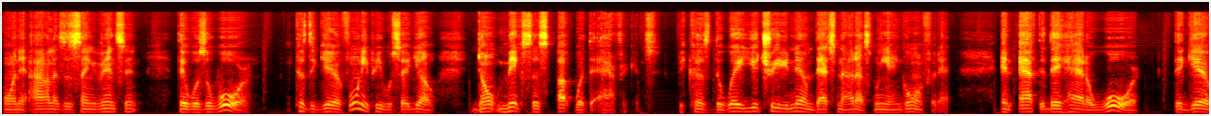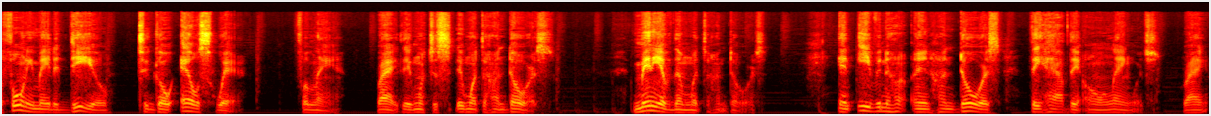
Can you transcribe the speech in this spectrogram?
on the islands of St. Vincent, there was a war because the Garifuni people said, yo, don't mix us up with the Africans because the way you're treating them, that's not us. We ain't going for that. And after they had a war, the Garifuni made a deal to go elsewhere for land, right? They went to, they went to Honduras. Many of them went to Honduras. And even in Honduras, they have their own language, right?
